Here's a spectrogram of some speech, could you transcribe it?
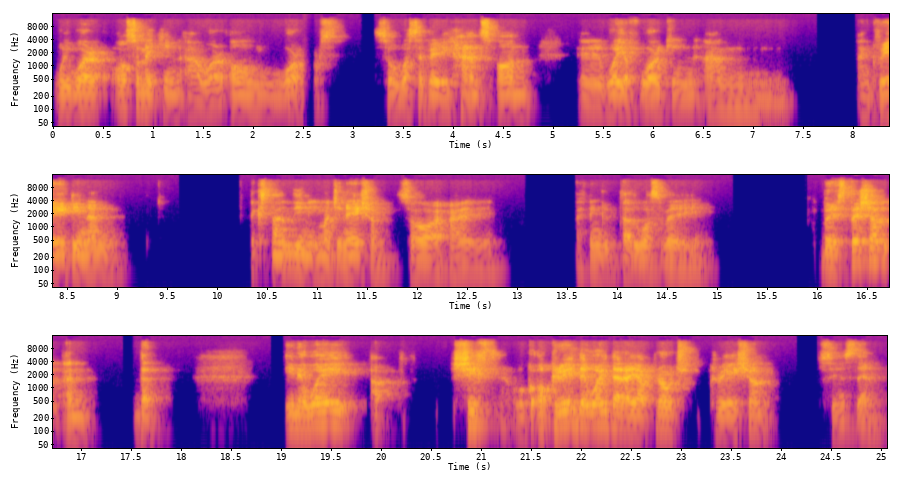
we were also making our own works so it was a very hands-on uh, way of working and and creating and expanding imagination. So I I think that was very very special and that in a way up shift or create the way that I approach creation since then.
